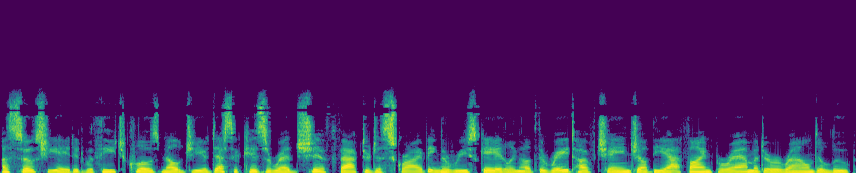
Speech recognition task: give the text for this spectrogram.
Associated with each closed null geodesic is a redshift factor describing the rescaling of the rate of change of the affine parameter around a loop.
